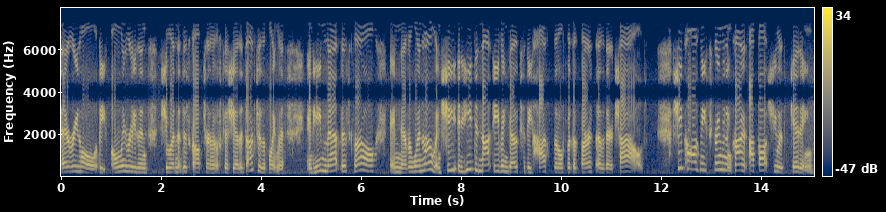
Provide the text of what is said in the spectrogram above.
every hole. The only reason she wasn't at this golf tournament was because she had a doctor's appointment. And he met this girl and never went home. And she and he did not even go to the hospital for the birth of their child. She called me screaming and crying. I thought she was kidding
